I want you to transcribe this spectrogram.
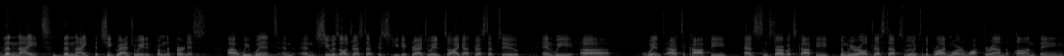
the night, the night that she graduated from the furnace, uh, we went and, and she was all dressed up because you get graduated. So I got dressed up too, and we uh, went out to coffee, had some Starbucks coffee. Then we were all dressed up, so we went to the Broadmoor and walked around the pond thing.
